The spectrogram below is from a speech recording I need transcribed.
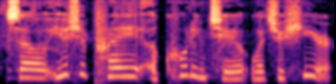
So you should pray according to what you hear.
